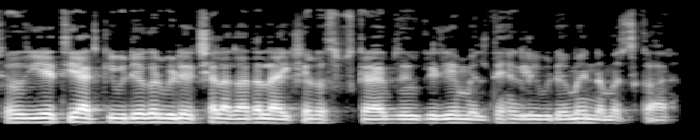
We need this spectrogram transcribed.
सो ये थी आज की वीडियो। अगर वीडियो अच्छा लगा तो लाइक, शेयर और सब्सक्राइब ज़रूर कीजिए। मिलते हैं अगली वीडियो में। नमस्कार।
